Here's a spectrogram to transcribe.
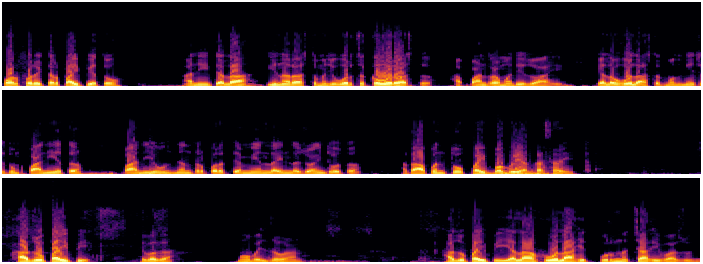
परफोरेटर पाईप येतो आणि त्याला इनर असतं म्हणजे वरचं कवर असतं. हा पांढरामध्ये जो आहे याला होल असतात म्हणून याच्यातून पाणी येतं. पाणी येऊन नंतर परत त्या मेन लाईनला जॉईंट होतं. आता आपण तो पाईप बघूया कसा आहे. हा जो पाईप आहे हे बघा मोबाईल जवळ आण. हा जो पाईप आहे याला होल आहेत पूर्ण चारही बाजूनी.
